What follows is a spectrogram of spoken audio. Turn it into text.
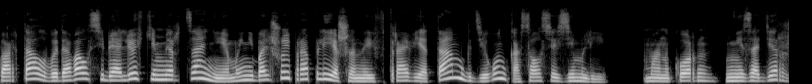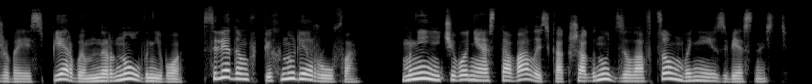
Портал выдавал себя легким мерцанием и небольшой проплешиной в траве там, где он касался земли. Манкорн, не задерживаясь, первым нырнул в него, следом впихнули Руфа. Мне ничего не оставалось, как шагнуть за ловцом в неизвестность.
